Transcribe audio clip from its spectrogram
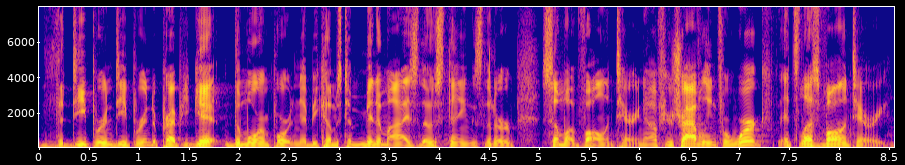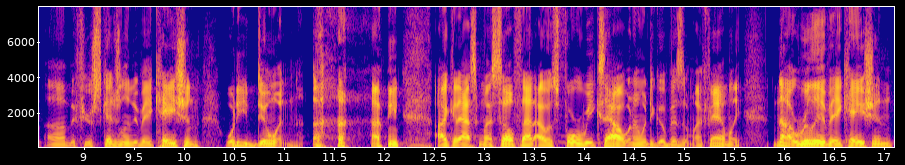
the deeper and deeper into prep you get, the more important it becomes to minimize those things that are somewhat voluntary. Now, if you're traveling for work, it's less voluntary. Um, if you're scheduling a vacation, what are you doing? I mean, I could ask myself that. I was four weeks out when I went to go visit my family. Not really a vacation.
